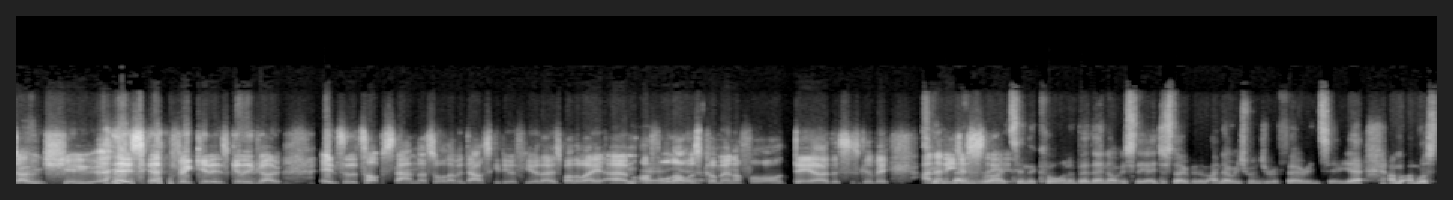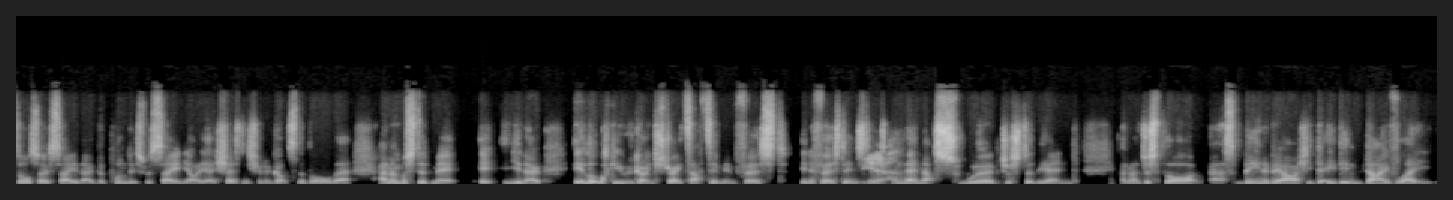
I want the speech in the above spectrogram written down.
don't shoot, thinking it's going to go into the top stand. I saw Lewandowski do a few of those, by the way. Um, yeah, I thought that yeah. was coming. I thought, oh dear, this is going to be, and then he just right in the corner, but then obviously yeah, just over the. I know which ones you're referring to. Yeah, I, I must also say though the pundits were saying, "Oh yeah, Szczesny should have got to the ball there," and I must admit, it you know it looked like it was going straight at him in first in the first instance, yeah. and then that swerve just at the end, and I just thought that's being a bit harsh. He, he didn't dive late.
